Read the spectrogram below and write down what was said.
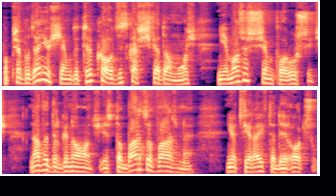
Po przebudzeniu się, gdy tylko odzyskasz świadomość, nie możesz się poruszyć, nawet drgnąć. Jest to bardzo ważne. Nie otwieraj wtedy oczu.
